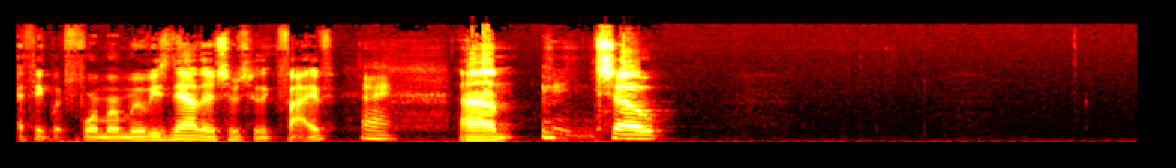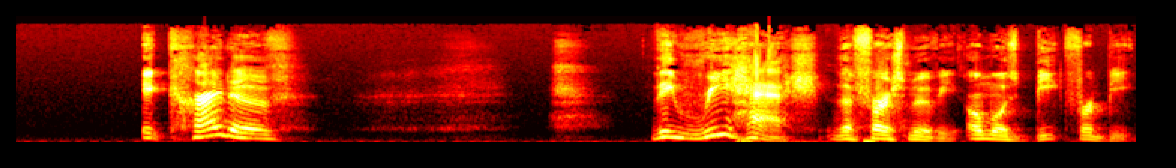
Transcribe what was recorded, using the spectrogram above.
I think what four more movies now. There's supposed to be like five. All right. Um, so it kind of they rehash the first movie almost beat for beat.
